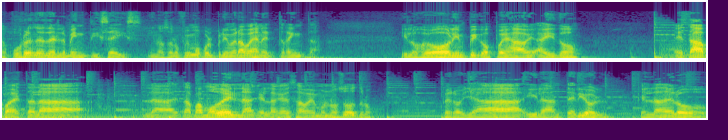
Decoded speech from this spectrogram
ocurren desde el 26. Y nosotros fuimos por primera vez en el 30. Y los Juegos Olímpicos, pues hay, hay dos etapas. Está la, la etapa moderna, que es la que sabemos nosotros, pero ya, y la anterior, que es la de los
